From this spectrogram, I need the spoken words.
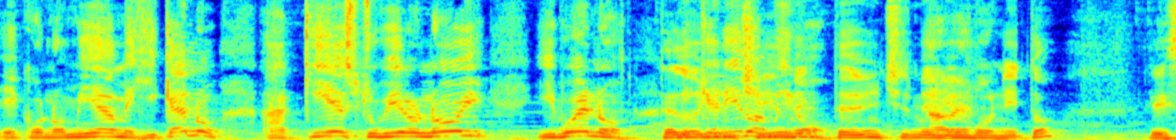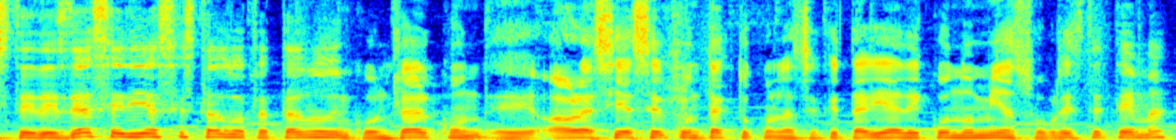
Economía mexicano. Aquí estuvieron hoy. Y bueno, Te mi doy, querido un chisme, amigo. te doy un chisme bien ver. bonito. Este, desde hace días he estado tratando de encontrar con, eh, ahora sí hacer contacto con la Secretaría de Economía sobre este tema.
